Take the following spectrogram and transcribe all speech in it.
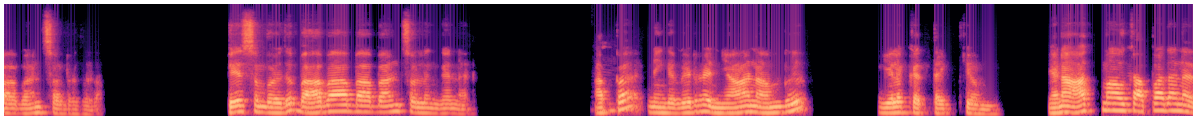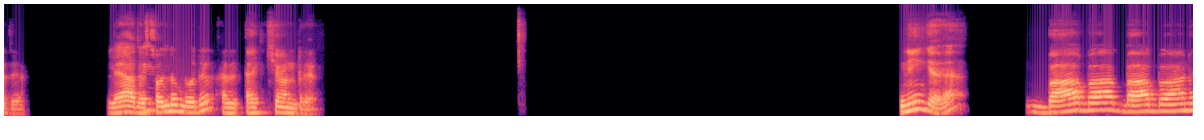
பாபான்னு சொல்றது தான். பேசும்பொழுது பாபா, பாபான்னு சொல்லுங்கன்னாரு. அப்ப. நீங்க விடுற ஞான அம்பு இலக்க தைக்கும். ஏன்னா ஆத்மாவுக்கு அப்பா தானே அது. இல்லையா? அத ம். சொல்லும்போது அது தைக்கும்ன்றார். நீங்க பாபா, பாபான்னு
